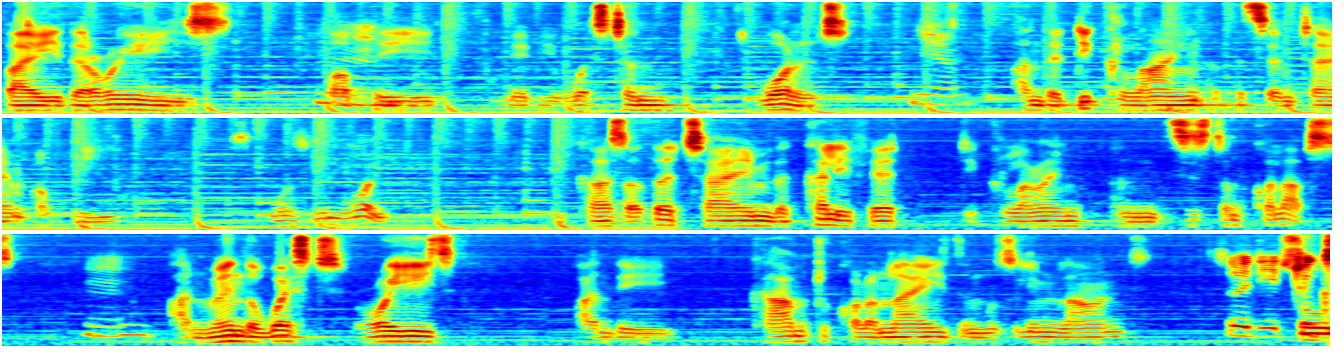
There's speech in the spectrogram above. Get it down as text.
by the rise of Hmm. the maybe Western world Yeah. and the decline at the same time of the Muslim world. Because at that time the caliphate declined and the system collapsed. Hmm. And when the West raised and they come to colonize the Muslim land, So they So took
